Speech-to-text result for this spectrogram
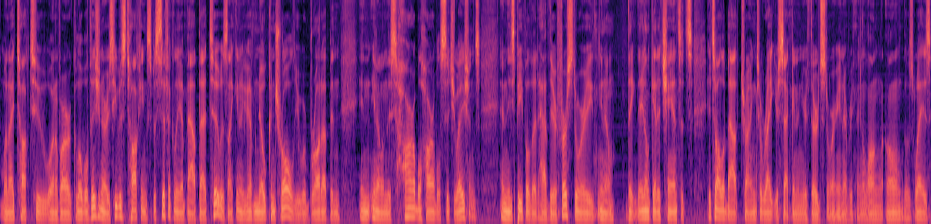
when I talked to one of our global visionaries, he was talking specifically about that too. It's like you know you have no control. You were brought up in, in you know in this horrible, horrible situations, and these people that have their first story, you know, they, they don't get a chance. It's it's all about trying to write your second and your third story and everything along along those ways.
